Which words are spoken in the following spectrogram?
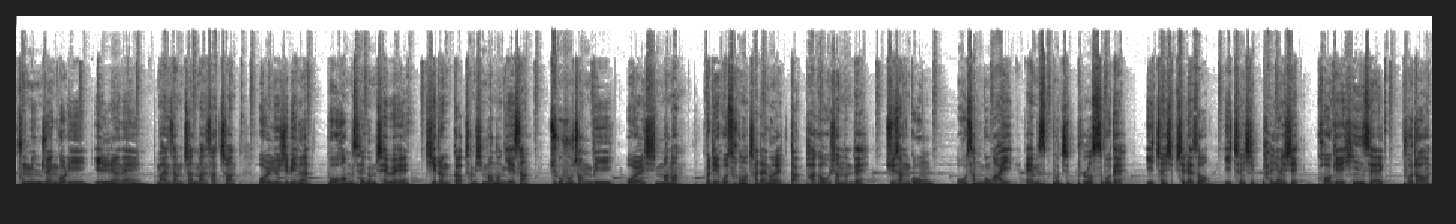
국민주행거리 1년에 13,000, 14,000, 월 유지비는 보험 세금 제외, 기름값 30만원 예상, 추후 정비 월 10만원, 그리고 선호 차량을 딱 박아 오셨는데 G30, 530i M 스포츠 플러스 모델 2017에서 2018년식 거기에 흰색, 브라운,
